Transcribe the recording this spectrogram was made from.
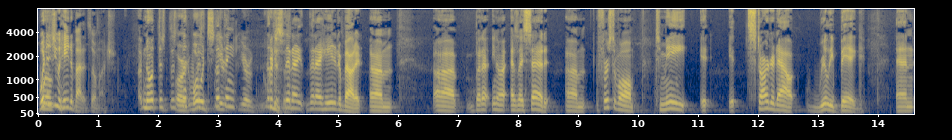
What Well- did you hate about it so much? No, there's, there's Or no- what would there's your- nothing, your nothing criticism? that I that I hated about it. Um, uh, but uh, you know, as I said, um, first of all, to me, it it started out really big, and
